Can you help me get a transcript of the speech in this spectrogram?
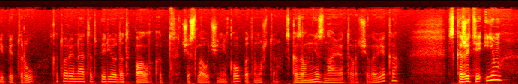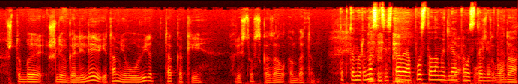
и Петру, который на этот период отпал от числа учеников, потому что сказал, не знаю этого человека. Скажите им, чтобы шли в Галилею, и там его увидят, так как и Христос сказал об этом. Тобто мироносиці стали апостолами для, апостолів. апостолов, да?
